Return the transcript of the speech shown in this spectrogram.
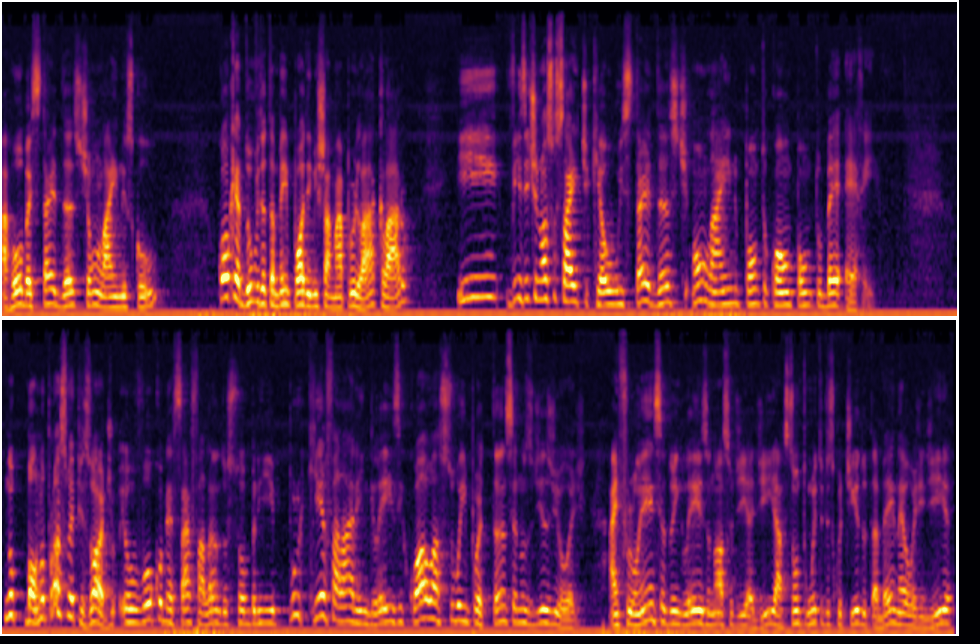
arroba Stardust Online School. Qualquer dúvida também podem me chamar por lá, claro. E visite nosso site, que é o stardustonline.com.br. No, bom, no próximo episódio eu vou começar falando sobre por que falar inglês e qual a sua importância nos dias de hoje. A influência do inglês no nosso dia a dia, assunto muito discutido também né, hoje em dia.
